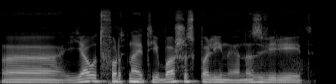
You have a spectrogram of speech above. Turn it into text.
Э, Я вот Fortnite ебашу с Полиной, она звереет.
